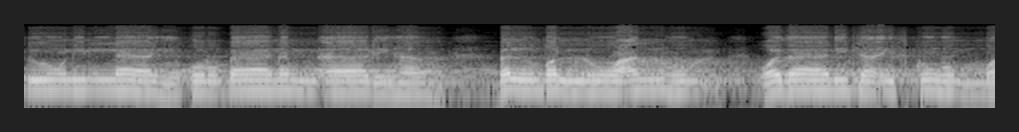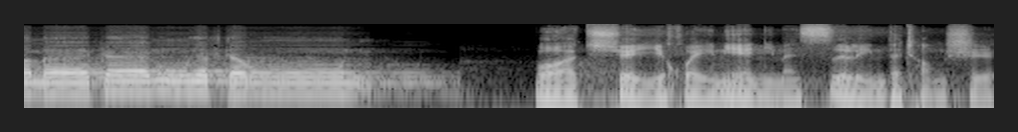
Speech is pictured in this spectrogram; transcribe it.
دون الله قربانا آلهة بل ضلوا عنهم وذلك إفكهم وما كانوا يفترون 我却已毁灭你们四邻的城市。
